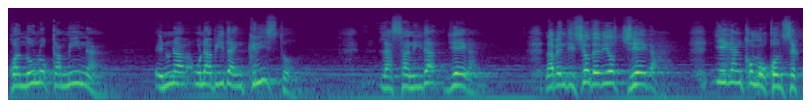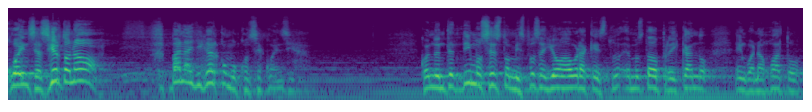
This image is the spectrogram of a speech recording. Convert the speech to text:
Cuando uno camina en una, vida en Cristo, la sanidad llega. La bendición de Dios llega. Llegan como consecuencia, ¿cierto o no? Van a llegar como consecuencia. Cuando entendimos esto, mi esposa y yo, ahora que hemos estado predicando en Guanajuato,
